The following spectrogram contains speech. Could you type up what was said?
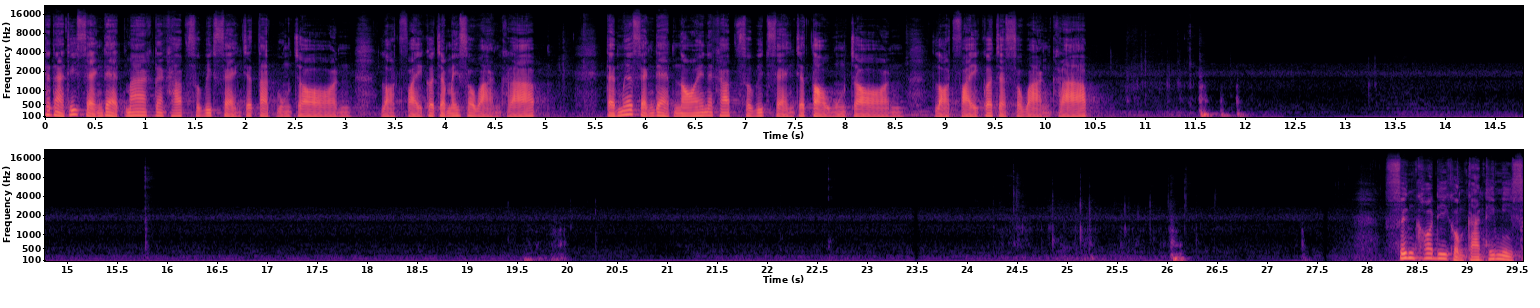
ขณะที่แสงแดดมากนะครับ สวิตช์แสงจะตัดวงจร หลอดไฟก็จะไม่สว่างครับ แต่เมื่อแสงแดดน้อยนะครับ สวิตช์แสงจะต่อวงจร หลอดไฟก็จะสว่างครับ ซึ่งข้อดีของการที่มีส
